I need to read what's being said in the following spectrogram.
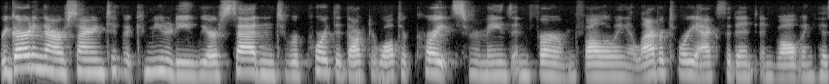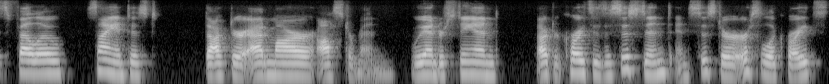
Regarding our scientific community, we are saddened to report that Dr. Walter Kreutz remains infirm following a laboratory accident involving his fellow scientist, Dr. Admar Osterman. We understand Dr. Kreutz's assistant and sister, Ursula Kreutz,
